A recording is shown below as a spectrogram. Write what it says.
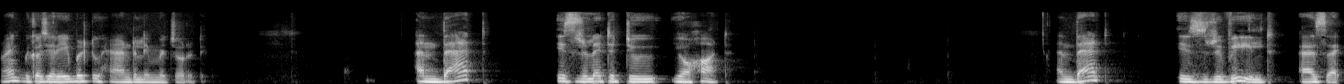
Right? Because you're able to handle immaturity. And that is related to your heart. And that is revealed as I've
